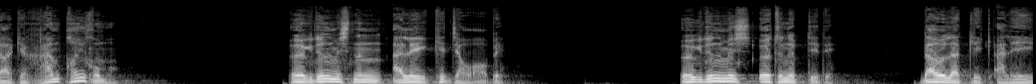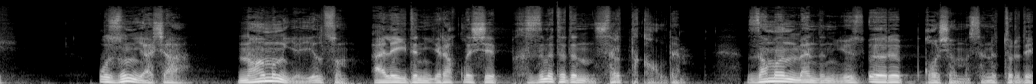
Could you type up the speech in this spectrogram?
yoki g'am qayg'umi o'gdilmishning alayki javobi. O'gdilmish o'tinib dedi. Davlatlik alay uzun yasha noming yeyilsin. Alaydan yiroqlashib xizmatidan sirtda qoldim. Zaman mendin yüz örüp qo'shimisini turdi.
